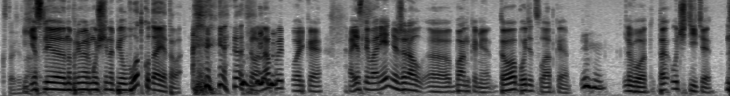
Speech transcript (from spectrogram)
Кстати, да. Если, например, мужчина пил водку до этого, то она будет горькая. А если варенье жрал э, банками, то будет сладкое. Вот. Так учтите.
